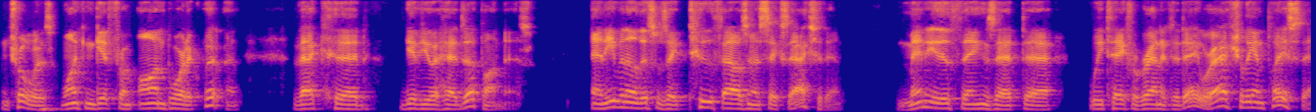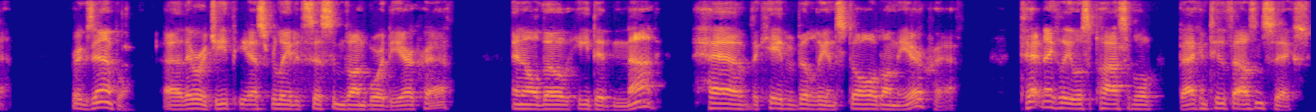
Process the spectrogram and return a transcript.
controllers, one can get from onboard equipment that could give you a heads up on this. And even though this was a 2006 accident, many of the things that uh, we take for granted today were actually in place then. For example, Uh, there were GPS related systems on board the aircraft. And although he did not have the capability installed on the aircraft, technically it was possible back in 2006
